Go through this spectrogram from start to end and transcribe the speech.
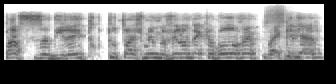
passes a direito que tu estás mesmo a ver onde é que a bola vai, vai Sim. calhar.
